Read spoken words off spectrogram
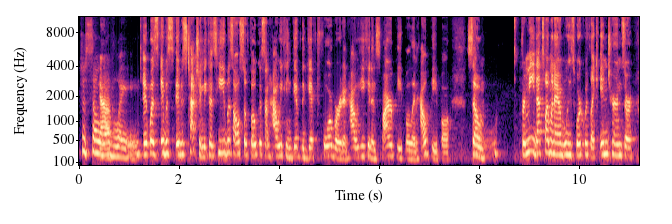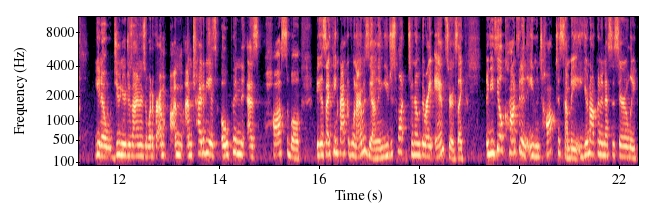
just so Yeah. lovely. it was it was it was touching because he was also focused on how he can give the gift forward and how he can inspire people and help people so for me that's why when i always work with like interns or you know junior designers or whatever i'm i'm, I'm trying to be as open as possible because i think back of when i was young and you just want to know the right answers like if you feel confident that you can talk to somebody you're not going to necessarily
